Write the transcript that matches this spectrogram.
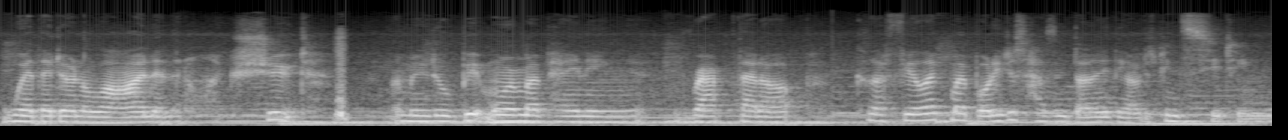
where they don't align and then I'm like shoot. I'm gonna do a bit more of my painting, wrap that up because I feel like my body just hasn't done anything. I've just been sitting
